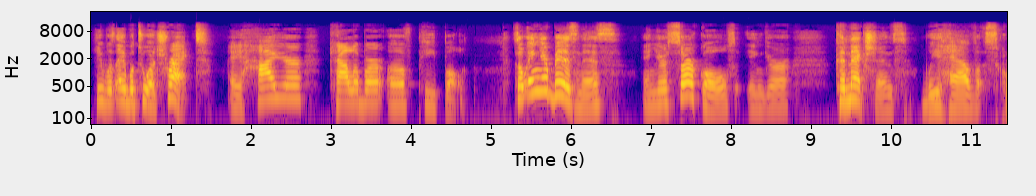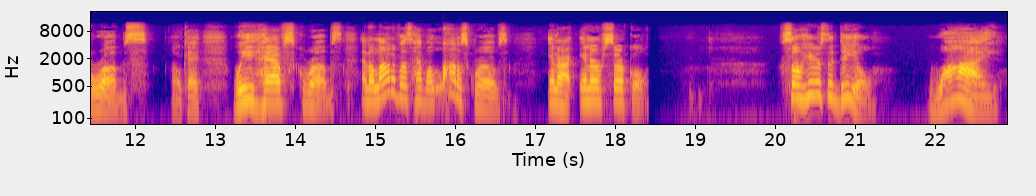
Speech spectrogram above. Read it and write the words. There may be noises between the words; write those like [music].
he was able to attract a higher caliber of people. So, in your business, in your circles, in your connections, we have scrubs. Okay. We have scrubs. And a lot of us have a lot of scrubs in our inner circle. So, here's the deal why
